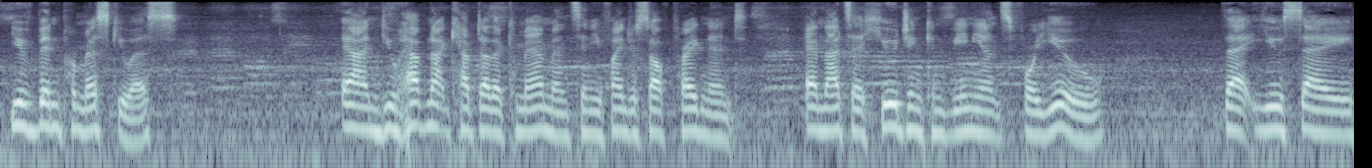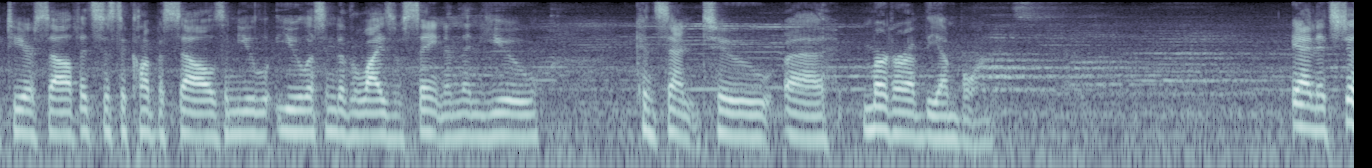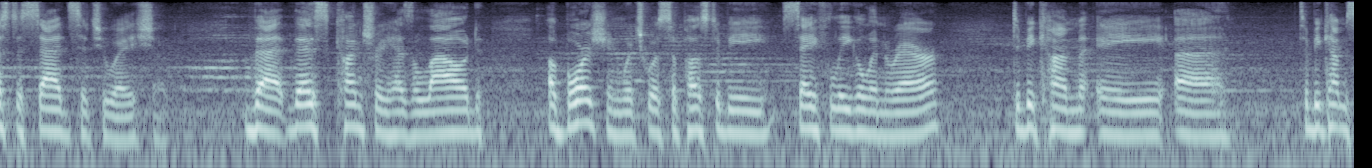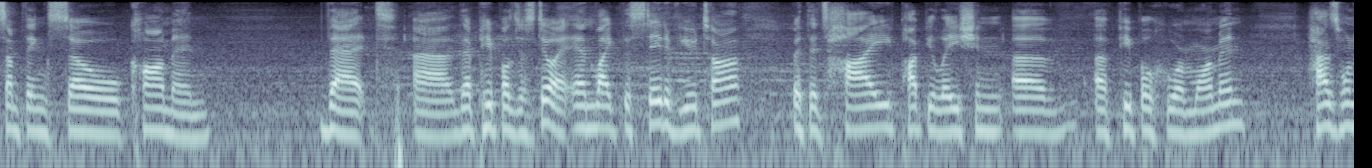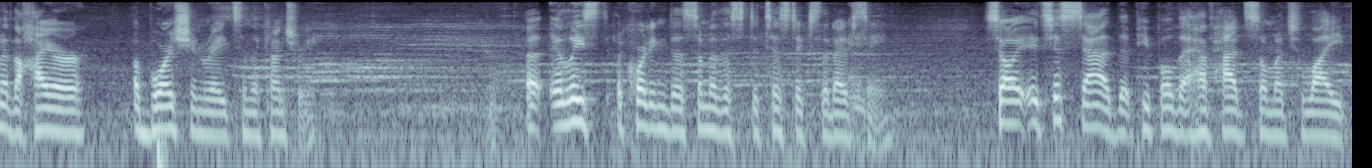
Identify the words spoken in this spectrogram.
you've been promiscuous and you have not kept other commandments and you find yourself pregnant and that's a huge inconvenience for you that you say to yourself it's just a clump of cells and you you listen to the lies of Satan and then you consent to uh, murder of the unborn. And it's just a sad situation that this country has allowed abortion, which was supposed to be safe, legal, and rare, to become a uh, to become something so common that uh, that people just do it. And like the state of Utah, with its high population of of people who are Mormon, has one of the higher abortion rates in the country. Uh, at least according to some of the statistics that I've seen. So it's just sad that people that have had so much light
